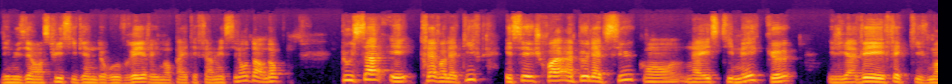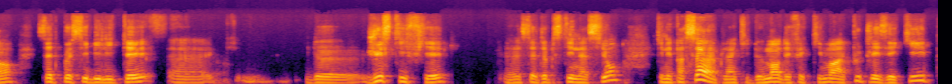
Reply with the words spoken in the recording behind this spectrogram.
Les musées en Suisse, ils viennent de rouvrir et ils n'ont pas été fermés si longtemps. Donc, tout ça est très relatif et c'est, je crois, un peu là-dessus qu'on a estimé qu'il y avait effectivement cette possibilité euh, de justifier cette obstination qui n'est pas simple, hein, qui demande effectivement à toutes les équipes,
